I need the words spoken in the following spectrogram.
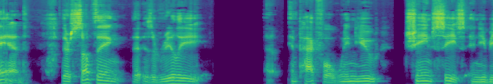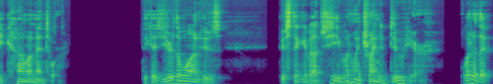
And there's something that is really uh, impactful when you change seats and you become a mentor. Because you're the one who's who's thinking about gee what am i trying to do here? What are the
